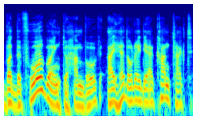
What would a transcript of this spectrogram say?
But before going to Hamburg, I had already a contract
